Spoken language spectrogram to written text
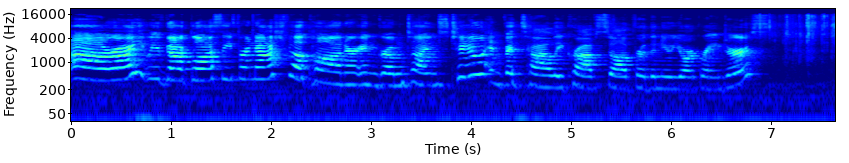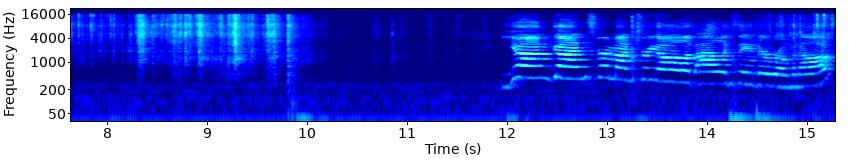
Alright, we've got Glossy for Nashville, Connor Ingram times two, and Vitali Kravtsov for the New York Rangers. Young Guns for Montreal of Alexander Romanov.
